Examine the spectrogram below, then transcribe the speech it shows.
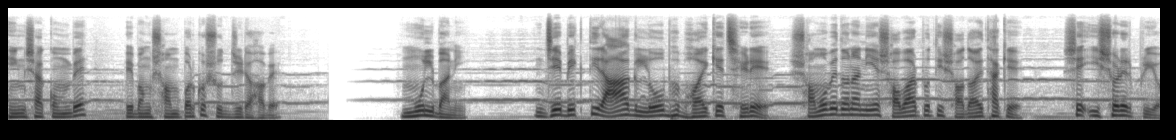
হিংসা কমবে এবং সম্পর্ক সুদৃঢ় হবে। মূল বাণী, যে ব্যক্তি রাগ, লোভ, ভয়কে ছেড়ে সমবেদনা নিয়ে সবার প্রতি সদয় থাকে, সে ঈশ্বরের প্রিয়।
